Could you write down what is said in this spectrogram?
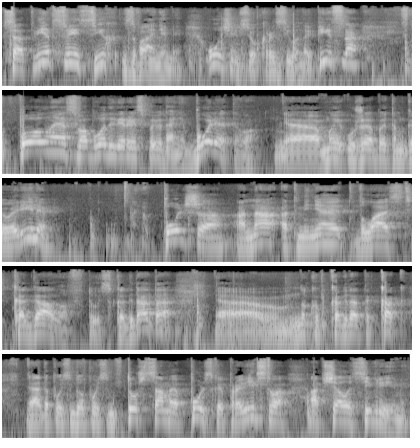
в соответствии с их званиями. Очень все красиво написано. Полная свобода вероисповедания. Более того, э, мы уже об этом говорили, Польша, она отменяет власть кагалов. То есть когда-то, э, ну, когда-то как, э, допустим, допустим, то же самое польское правительство общалось с евреями.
